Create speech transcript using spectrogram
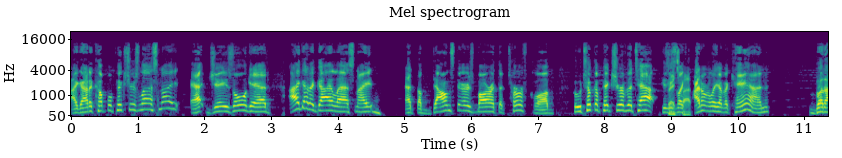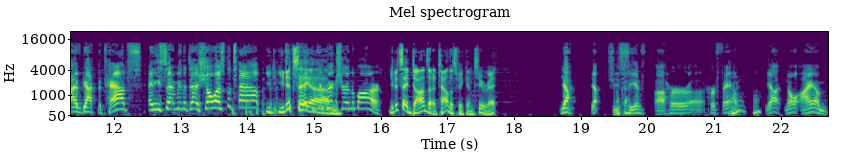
I got a couple pictures last night at Jay Zulgad. I got a guy last night at the downstairs bar at the Turf Club who took a picture of the tap because Great he's like, spot. I don't really have a can, but I've got the taps, and he sent me the tap. Show us the tap. You, you did say Take your um, picture in the bar. you did say Don's out of town this weekend too, right? Yeah, yep. She's Okay. seeing uh, her uh, her fam. Oh. Yeah, no, I am.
